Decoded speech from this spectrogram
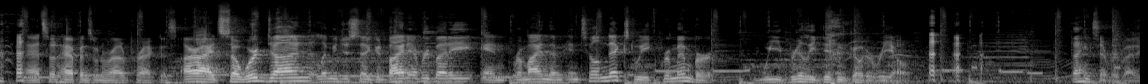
That's what happens when we're out of practice. All right, so we're done. Let me just say goodbye to everybody and remind them until next week, remember, we really didn't go to Rio. Thanks, everybody.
